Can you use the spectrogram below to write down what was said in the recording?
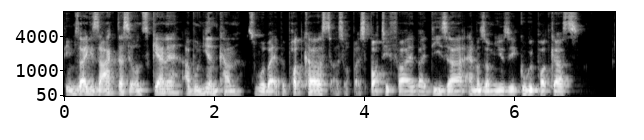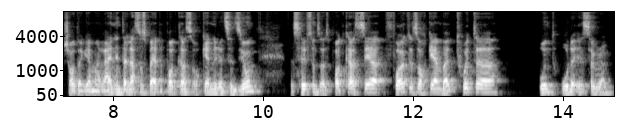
dem sei gesagt, dass er uns gerne abonnieren kann, sowohl bei Apple Podcasts als auch bei Spotify, bei Deezer, Amazon Music, Google Podcasts Schaut da gerne mal rein. Hinterlasst uns bei Apple Podcasts auch gerne Rezension. Das hilft uns als Podcast sehr. Folgt uns auch gerne bei Twitter und oder Instagram.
